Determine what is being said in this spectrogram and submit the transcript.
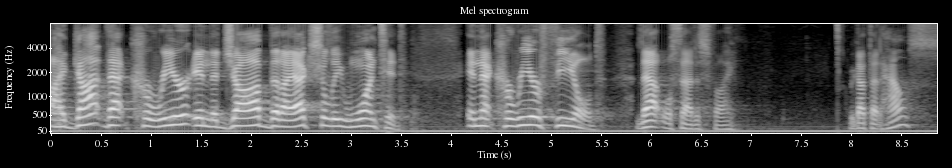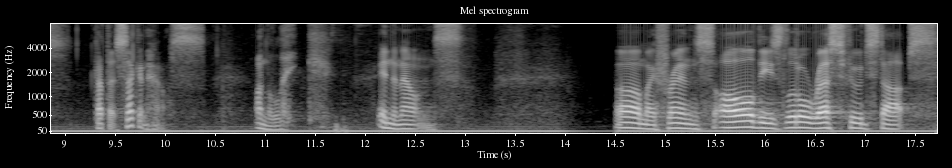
I got that career in the job that I actually wanted, in that career field. That will satisfy. We got that house, got that second house on the lake, in the mountains. Oh, my friends, all these little rest food stops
